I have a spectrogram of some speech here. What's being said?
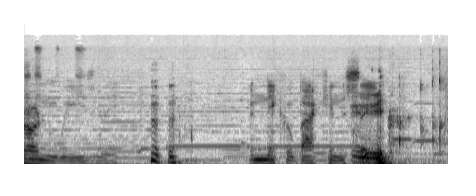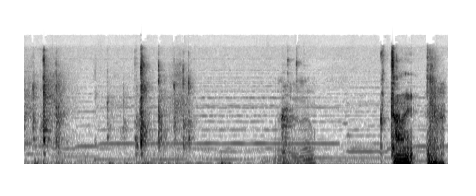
Ron Weasley. and Nickelback in the same. I don't know. Damn it.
